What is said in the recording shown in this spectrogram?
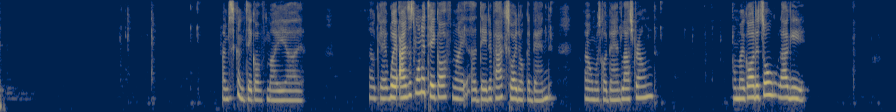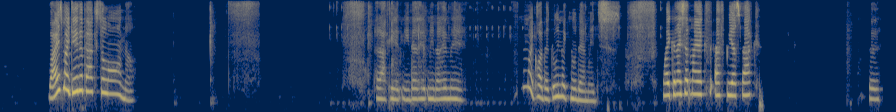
I'm just gonna take off my, uh... Okay, wait, I just want to take off my uh, data pack so I don't get banned. I almost got banned last round. Oh my god, it's so laggy. Why is my data pack still on? That actually hit me, that hit me, that hit me. Oh my god, that's doing like no damage. Why can I set my F FPS back? Uh,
